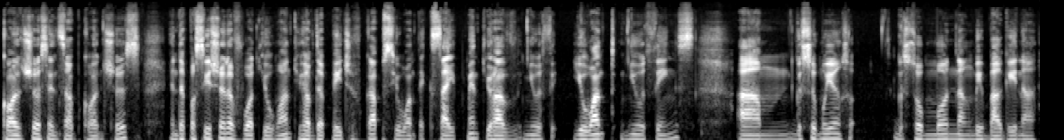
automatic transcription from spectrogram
conscious and subconscious. In the position of what you want, you have the page of cups, you want excitement, you have new th- you want new things. Um, gusto mo yung gusto mo ng may bagay na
